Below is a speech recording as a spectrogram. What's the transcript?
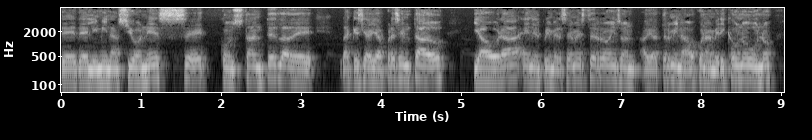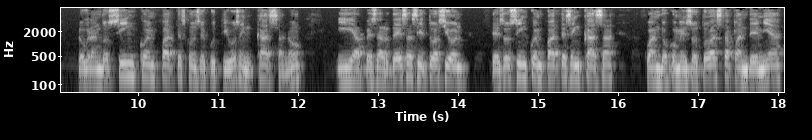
eliminaciones eh, constantes, la de la que se había presentado y ahora en el primer semestre Robinson había terminado con América 1-1, logrando cinco empates consecutivos en casa, ¿no? Y a pesar de esa situación, de esos cinco empates en casa, cuando comenzó toda esta pandemia,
